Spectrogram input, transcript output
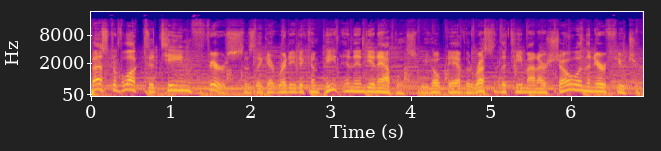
Best of luck to Team Fierce as they get ready to compete in Indianapolis. We hope to have the rest of the team on our show in the near future.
